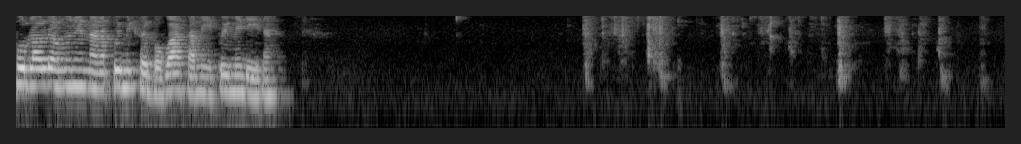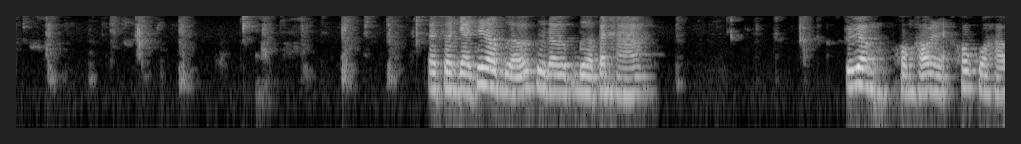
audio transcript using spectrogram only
พูดเล่าเรื่องนู่นนี่นั่นนะปุ้ยไม่เคยบอกว่าสามีปุ้ยไม่ดีนะ แต่ส่วนใหญ่ที่เราเบื่อก็คือเราเบื่อปัญหา เรื่องของเขาแหละครอบครัวเขา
